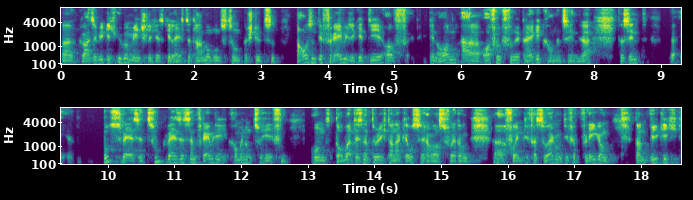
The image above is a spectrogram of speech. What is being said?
äh, quasi wirklich Übermenschliches geleistet haben, um uns zu unterstützen. Tausende Freiwillige, die auf den äh, Aufruf von Ö3 gekommen sind. Ja. Da sind äh, busweise, zugweise sind Freiwillige gekommen, um zu helfen. Und da war das natürlich dann eine große Herausforderung, äh, vor allem die Versorgung, die Verpflegung, dann wirklich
